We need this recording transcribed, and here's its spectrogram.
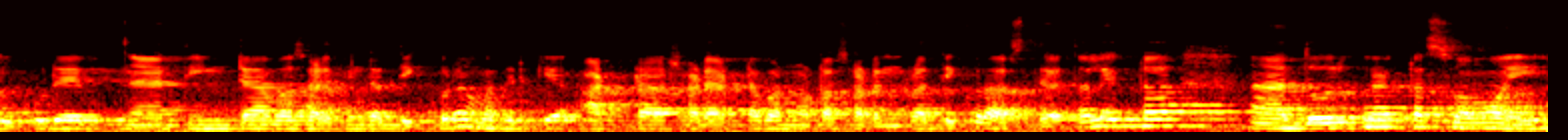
দুপুরে তিনটা বা সাড়ে তিনটার দিক করে আমাদেরকে আটটা, সাড়ে আটটা বা নটা, সাড়ে নটার দিক করে আসতে হয়। তাহলে একটা দৈর্ঘ্য একটা সময় ইন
